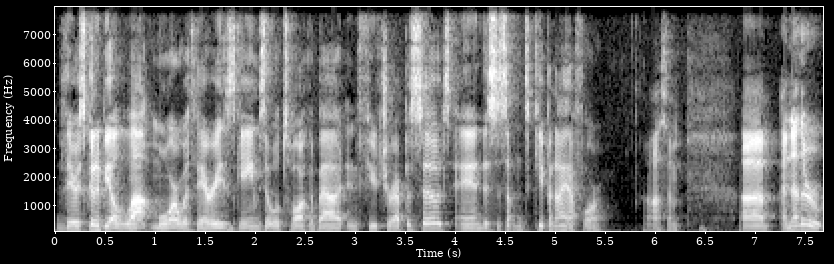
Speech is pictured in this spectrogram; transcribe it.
there's going to be a lot more with Ares games that we'll talk about in future episodes, and this is something to keep an eye out for. Awesome. Uh, another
